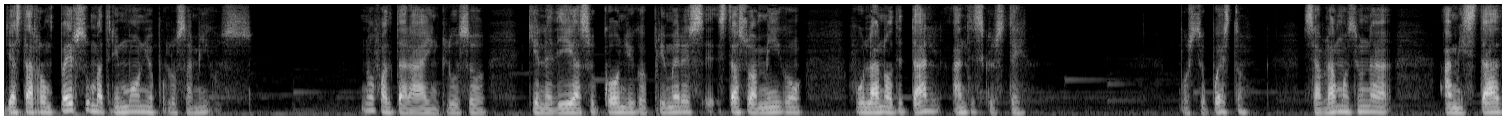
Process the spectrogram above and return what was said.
y hasta romper su matrimonio por los amigos. No faltará incluso quien le diga a su cónyuge, primero está su amigo fulano de tal antes que usted. Por supuesto, si hablamos de una amistad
